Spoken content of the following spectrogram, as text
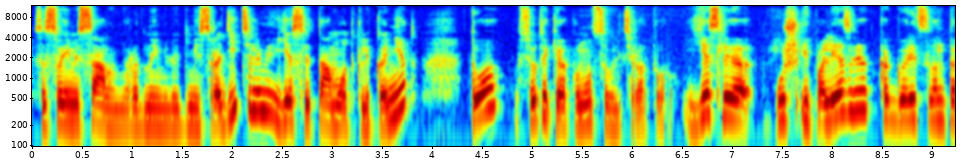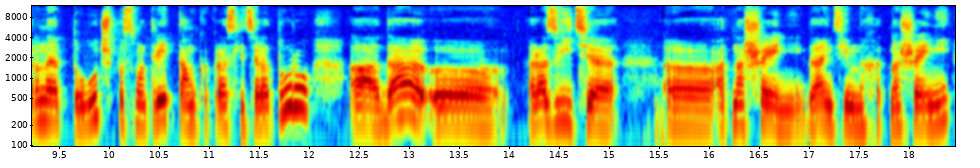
со своими самыми родными людьми, с родителями. Если там отклика нет, то все-таки окунуться в литературу. Если уж и полезли, как говорится, в интернет, то лучше посмотреть там как раз литературу, а, да, э, развитие э, отношений, да, интимных отношений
